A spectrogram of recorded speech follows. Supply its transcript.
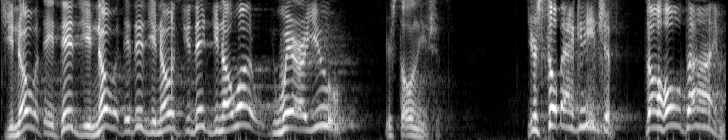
do you know what they did? You know what they did? You know what you did? You know what? Where are you? You're still in Egypt. You're still back in Egypt the whole time.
